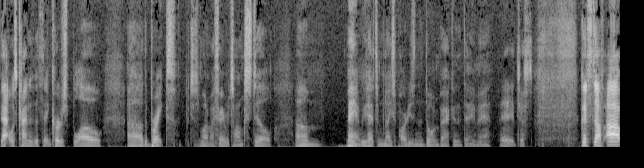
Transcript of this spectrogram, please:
That was kind of the thing. Kurtis Blow, uh, the Breaks, which is one of my favorite songs still. Um, man, we had some nice parties in the dorm back in the day, man. It just good stuff. Uh,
